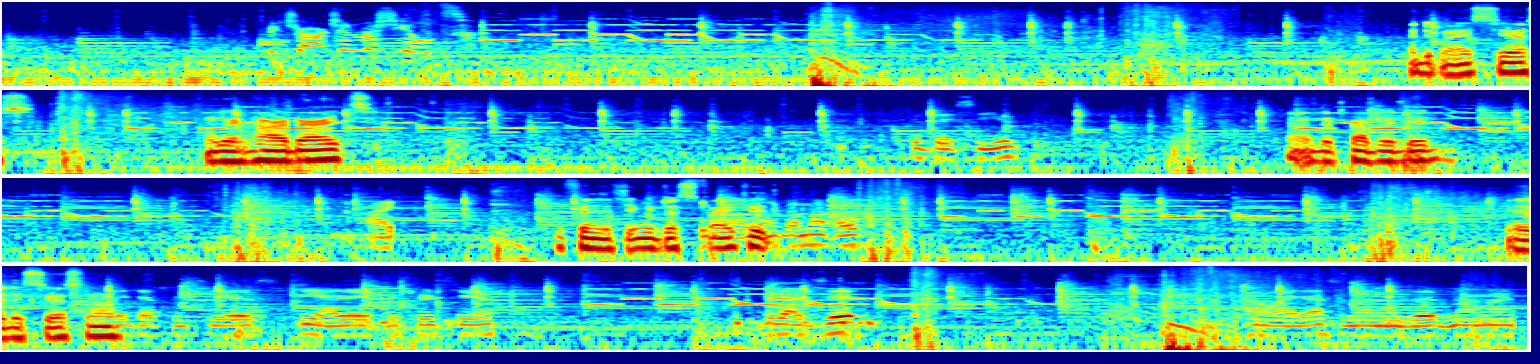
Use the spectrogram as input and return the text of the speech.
Recharging my shields. I did my see us. I'm going hard, right? Did they see you? Oh, they probably did. I If anything, we just fight it. I got my oh, Yeah, they see us now. they definitely see us. Yeah, they for sure see us. We got zip. Oh wait, that's a normal zip, never mind.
